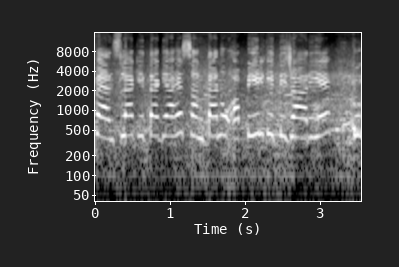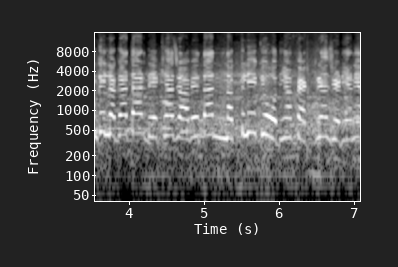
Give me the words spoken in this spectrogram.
ਫੈਸਲਾ ਕੀਤਾ ਗਿਆ ਹੈ। ਸੰਗਤਾਂ ਨੂੰ ਅਪੀਲ ਕੀਤੀ ਜਾ ਰਹੀ ਹੈ, ਕਿਉਂਕਿ ਲਗਾਤਾਰ ਦੇਖਿਆ ਜਾਵੇ ਤਾਂ ਨਕਲੀ ਘਿਓ ਦੀਆਂ ਫੈਕਟਰੀਆਂ ਜਿਹੜੀਆਂ ਨੇ,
